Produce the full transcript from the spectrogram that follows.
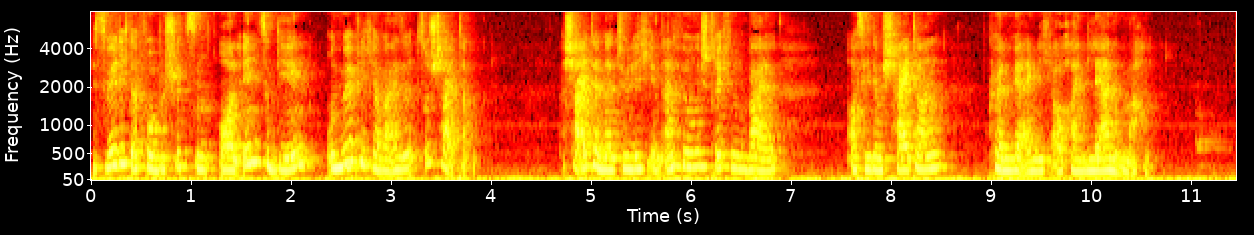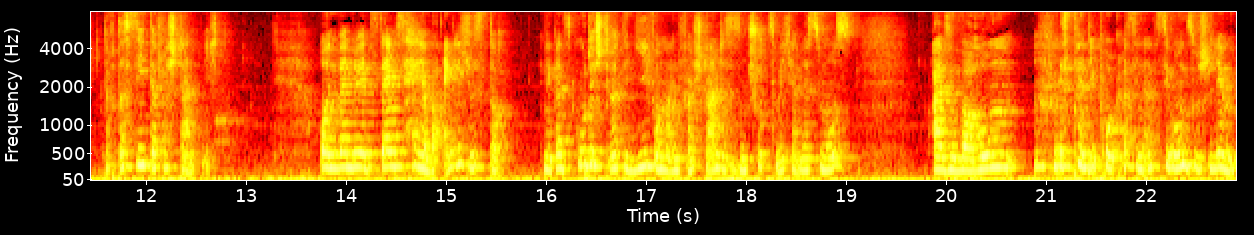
Es will dich davor beschützen, all in zu gehen und möglicherweise zu scheitern. Scheitern natürlich in Anführungsstrichen, weil aus jedem Scheitern können wir eigentlich auch ein Lernen machen. Doch das sieht der Verstand nicht. Und wenn du jetzt denkst, hey, aber eigentlich ist es doch eine ganz gute Strategie von meinem Verstand, das ist ein Schutzmechanismus, also warum ist denn die Prokrastination so schlimm?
